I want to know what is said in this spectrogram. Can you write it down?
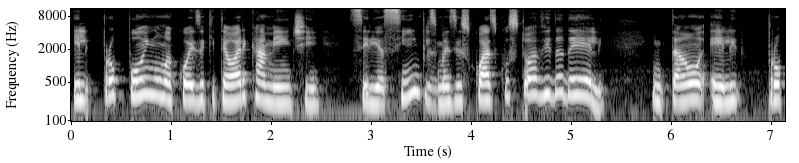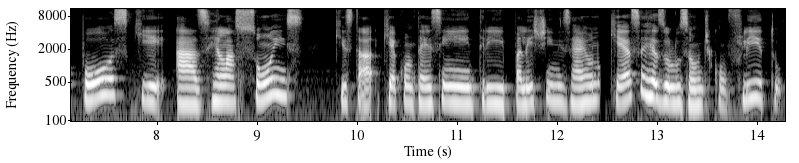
ele propõe uma coisa que teoricamente seria simples, mas isso quase custou a vida dele. Então, ele propôs que as relações que, está, que acontecem entre Palestina e Israel, que essa resolução de conflito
